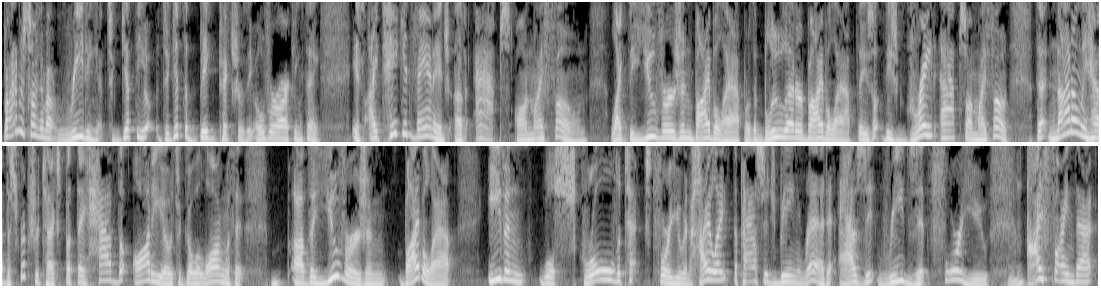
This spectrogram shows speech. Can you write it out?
but I'm just talking about reading it to get the, to get the big picture, the overarching thing is I take advantage of apps on my phone, like the YouVersion Bible app or the Blue Letter Bible app, these, these great apps on my phone that not only have the scripture text, but they have the audio to go along with it. Uh, the YouVersion Bible app even will scroll the text for you and highlight the passage being read as it reads it for you. Mm-hmm. I find that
